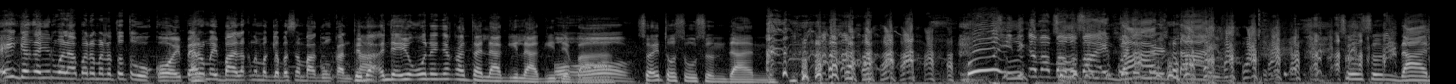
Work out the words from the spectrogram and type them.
Eh, hanggang ngayon wala pa naman natutukoy. Pero may balak na maglabas ng bagong kanta. diba? Hindi, yung una niyang kanta lagi-lagi, di ba? Oo. So, ito susundan. Uy, hindi ka mabababae for the third time. susundan.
